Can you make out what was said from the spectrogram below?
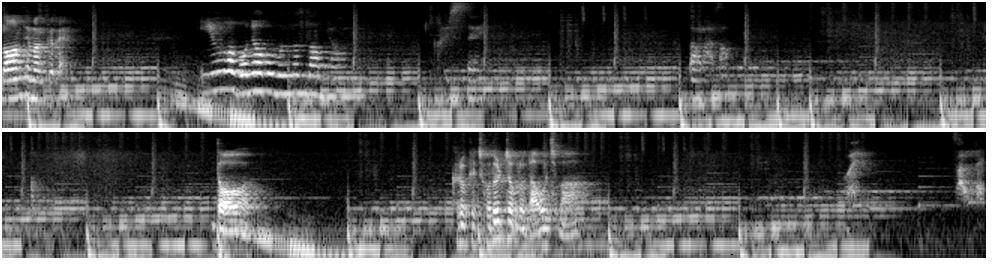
너한테만 그래. 이유가 뭐냐고 묻는다면 글쎄 너라서 너 그렇게 저돌적으로 나오지 마. 왜? 설레?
